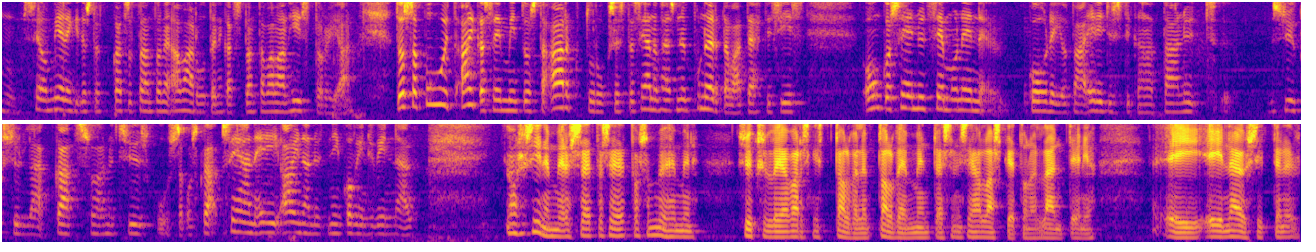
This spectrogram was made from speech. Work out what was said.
Mm, se on mielenkiintoista, kun katsotaan tuonne avaruuteen, niin katsotaan tavallaan historiaan. Tuossa puhuit aikaisemmin tuosta Arcturuksesta, sehän on vähän semmoinen punertava tähti, siis onko se nyt semmoinen kohde, jota erityisesti kannattaa nyt syksyllä katsoa nyt syyskuussa, koska sehän ei aina nyt niin kovin hyvin näy. Joo, se siinä mielessä, että se tuossa myöhemmin syksyllä ja varsinkin talvelle, talveen mentäessä, niin sehän laskee tuonne länteen ja ei, ei näy sitten.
